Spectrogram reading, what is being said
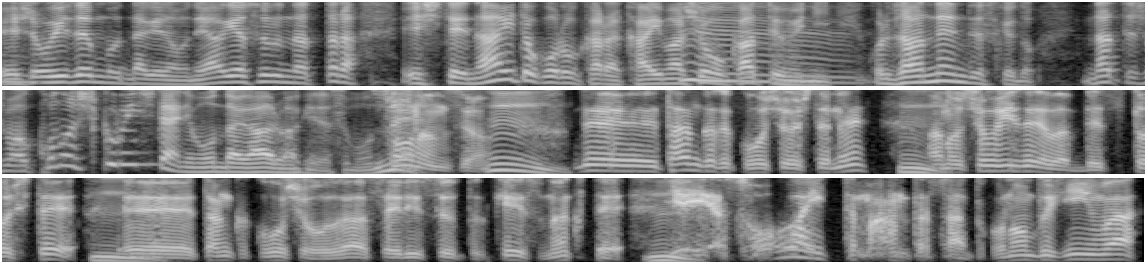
ん。えー消費税分だけでも値上げするんだったら、えーしてないところから買いましょうかというふうにうん。これ残念ですけどなってしまう。この仕組み自体に問題があるわけですもんね。そうなんですよ。うんで単価で交渉してね、うん。あの消費税は別として、うん。えー単価交渉が成立するというケースなくて、うん。いやいやそうは言ってもあんたさとこの部品は、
